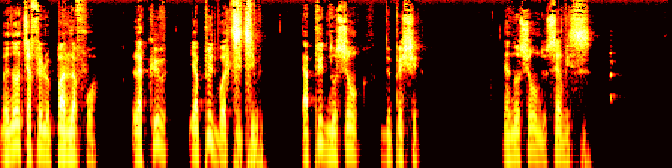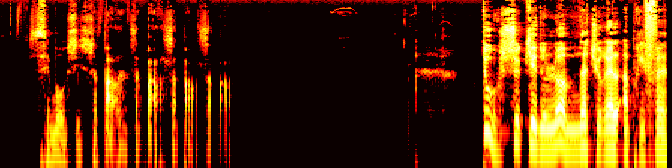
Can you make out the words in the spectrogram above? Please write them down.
Maintenant, tu as fait le pas de la foi. La cuve, il n'y a plus de bois de sitime. Il n'y a plus de notion de péché. Il y a notion de service. C'est beau aussi, ça parle, hein, ça parle, ça parle, ça parle. Tout ce qui est de l'homme naturel a pris fin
